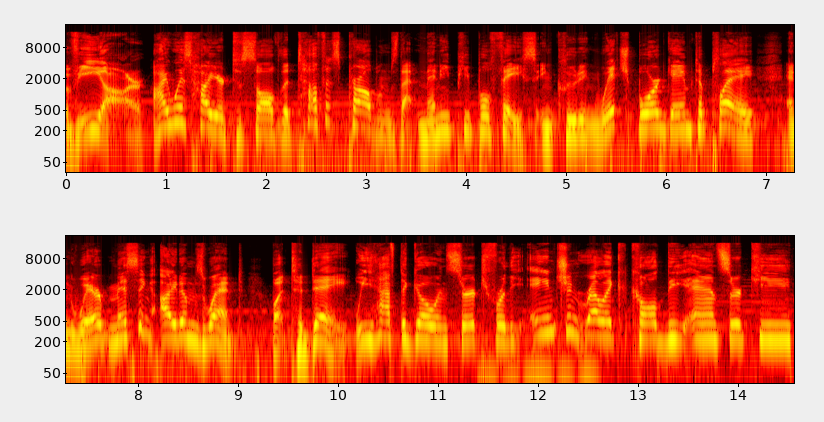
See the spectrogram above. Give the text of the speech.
VR. I was hired to solve the toughest problems that many people face, including which board game to play and where missing items went. But today, we have to go and search for the ancient relic called the Answer Key.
